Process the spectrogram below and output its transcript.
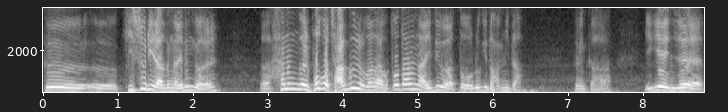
그 어, 기술이라든가 이런 걸 어, 하는 걸 보고 자극을 받아고 또 다른 아이디어가 또 오르기도 합니다. 그러니까 이게 이제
